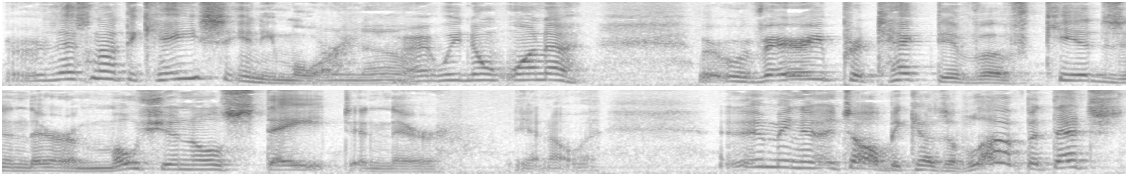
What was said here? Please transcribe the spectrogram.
That's not the case anymore. Oh, no. right? We don't want to. We're very protective of kids and their emotional state and their, you know, I mean, it's all because of love, but that's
